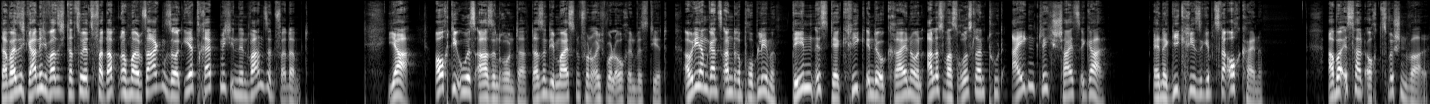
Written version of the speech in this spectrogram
Da weiß ich gar nicht, was ich dazu jetzt verdammt nochmal sagen soll. Ihr treibt mich in den Wahnsinn, verdammt. Ja, auch die USA sind runter. Da sind die meisten von euch wohl auch investiert. Aber die haben ganz andere Probleme. Denen ist der Krieg in der Ukraine und alles, was Russland tut, eigentlich scheißegal. Energiekrise gibt's da auch keine. Aber ist halt auch Zwischenwahl.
